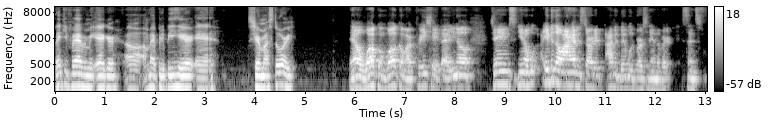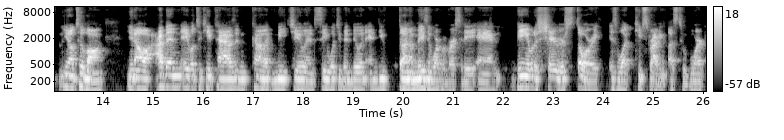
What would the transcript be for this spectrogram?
Thank you for having me, Edgar. Uh, I'm happy to be here and share my story. Yeah, welcome, welcome. I appreciate that. You know, James, you know, even though I haven't started, I haven't been with Versiti in the since, you know, too long, you know, I've been able to keep tabs and kind of like meet you and see what you've been doing. And you've done amazing work with Versiti and being able to share your story is what keeps driving us to work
